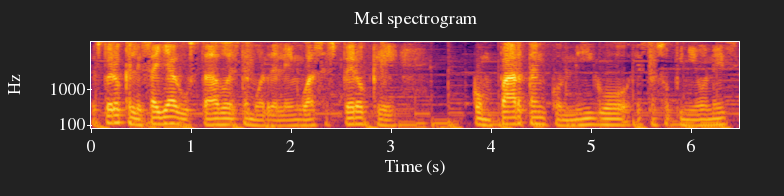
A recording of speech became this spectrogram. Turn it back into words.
espero que les haya gustado este muerde lenguas, espero que compartan conmigo estas opiniones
